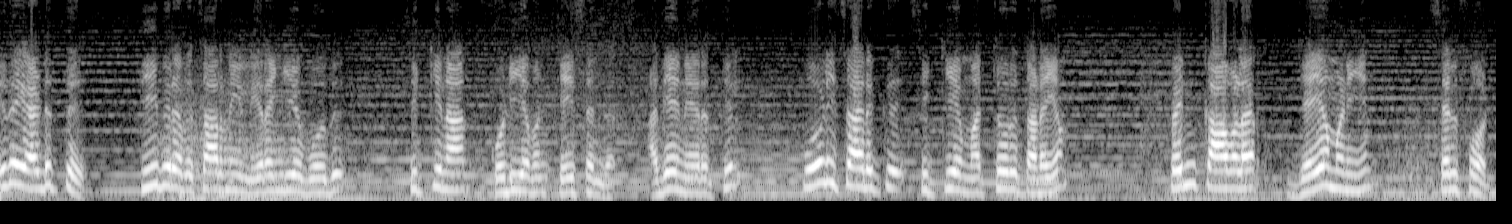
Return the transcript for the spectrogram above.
இதை அடுத்து தீவிர விசாரணையில் இறங்கிய போது சிக்கினான் கொடியவன் ஜெய்சங்கர். அதே நேரத்தில் போலீசாருக்கு சிக்கிய மற்றொரு தடயம் பெண் காவலர் ஜெயமணியின் செல்போன்.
